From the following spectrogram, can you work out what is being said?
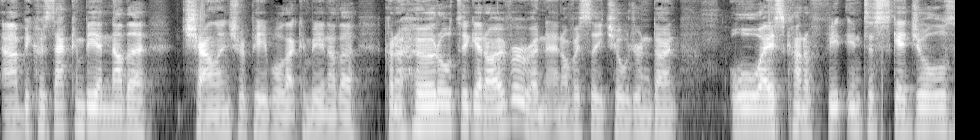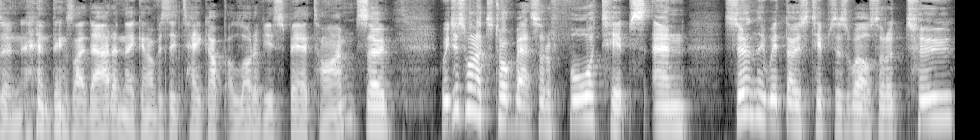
uh, because that can be another challenge for people. That can be another kind of hurdle to get over. And, and obviously, children don't always kind of fit into schedules and, and things like that. And they can obviously take up a lot of your spare time. So, we just wanted to talk about sort of four tips and certainly with those tips as well, sort of two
